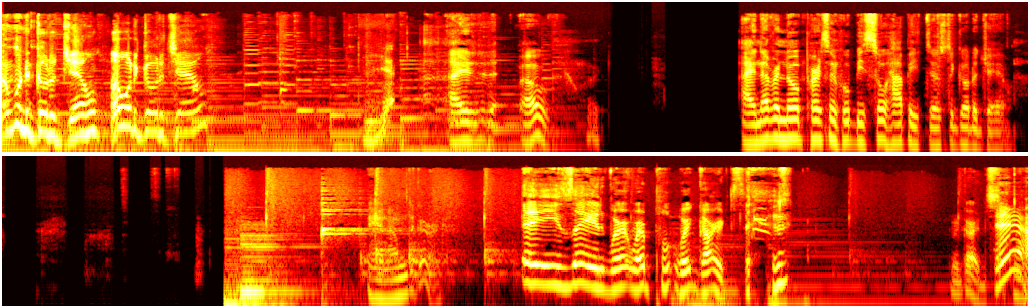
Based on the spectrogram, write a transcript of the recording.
I want to go to jail. I want to go to jail. Yeah. I oh. I never know a person who'd be so happy just to go to jail. And I'm the guard. Hey Zane, we're we're we're guards. we're guards. Yeah.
